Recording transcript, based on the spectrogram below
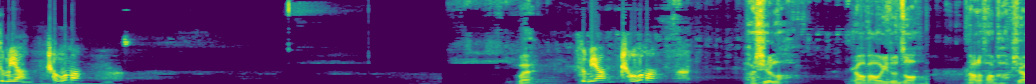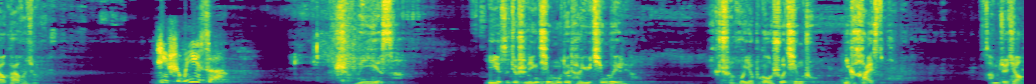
怎么样，成了吗？喂，怎么样，成了吗？他信了，然后把我一顿揍，拿了房卡，逍遥快回去了。你什么意思啊？什么意思？意思就是林青木对他余情未了。你个蠢货也不跟我说清楚，你可害死我！咱们绝交。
